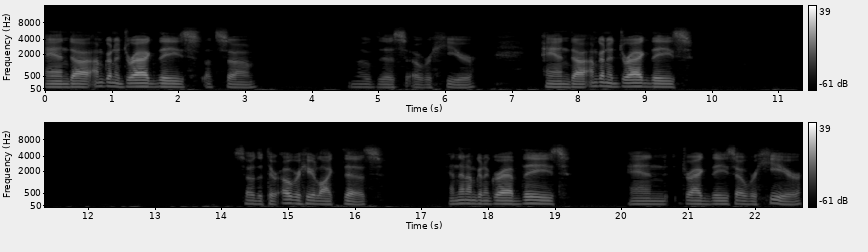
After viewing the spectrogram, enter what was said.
and uh, I'm going to drag these let's uh, move this over here. And uh, I'm going to drag these so that they're over here like this. And then I'm going to grab these and drag these over here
